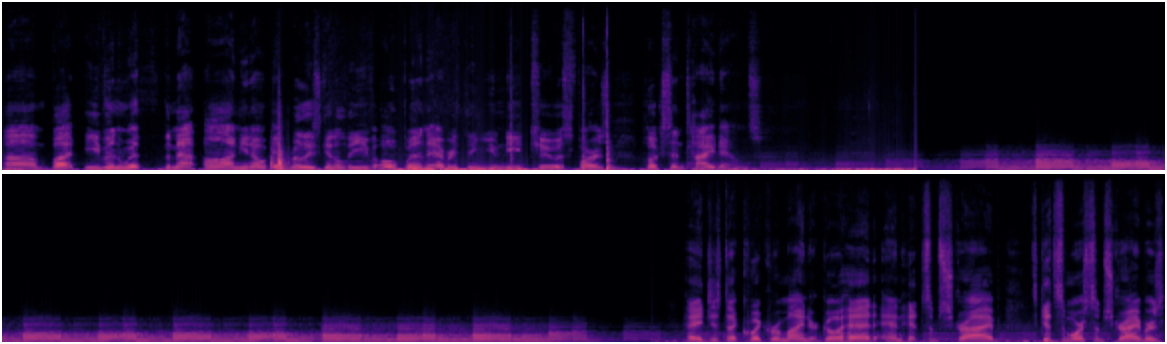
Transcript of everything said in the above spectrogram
Um, but even with the mat on, you know, it really is going to leave open everything you need to as far as hooks and tie downs. Just a quick reminder, go ahead and hit subscribe. Let's get some more subscribers,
